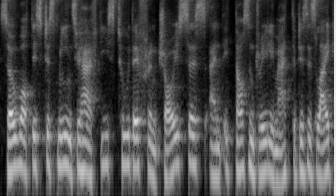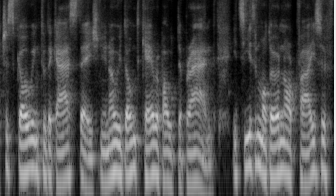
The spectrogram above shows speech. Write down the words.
So, what this just means, you have these two different choices, and it doesn't really matter. This is like just going to the gas station. You know, you don't care about the brand. It's either Moderna or Pfizer.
